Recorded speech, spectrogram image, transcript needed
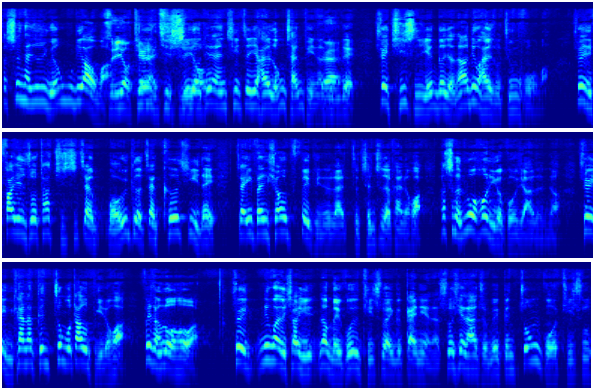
它生产就是原物料嘛，只有天然气，石油、天然气这些，还有农产品啊，对不对？所以其实严格讲，然后另外还有什么军火嘛？所以你发现说，它其实，在某一个在科技类，在一般消费品的来的层次来看的话，它是很落后的一个国家的，你知道？所以你看它跟中国大陆比的话，非常落后啊。所以另外一个消息，那美国就提出来一个概念呢，说现在他准备跟中国提出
